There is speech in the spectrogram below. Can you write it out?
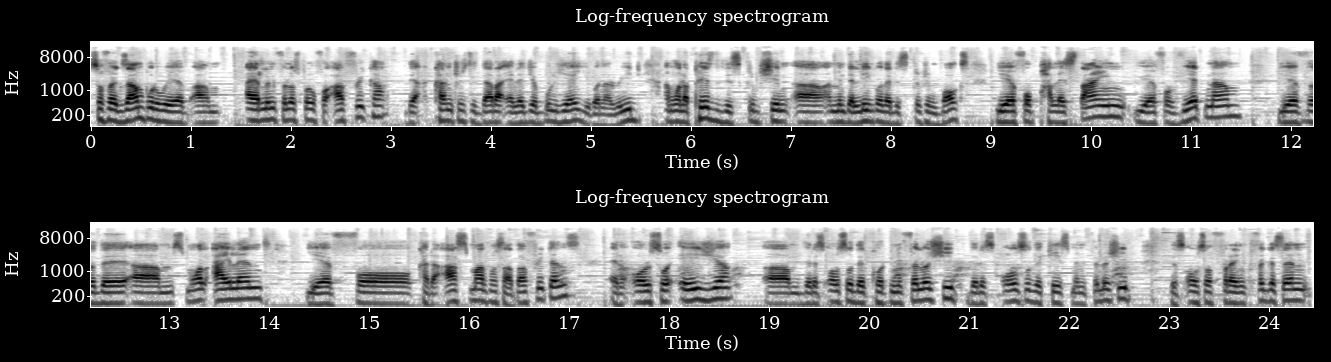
So, for example, we have um, Ireland Fellows Program for Africa. There are countries that are eligible here. You're going to read. I'm going to paste the description, uh, I mean, the link on the description box. You have for Palestine, you have for Vietnam, you have for the um, small islands, you have for Kader Asmal for South Africans, and also Asia, um, there is also the Courtney Fellowship. There is also the Caseman Fellowship. There's also Frank Ferguson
